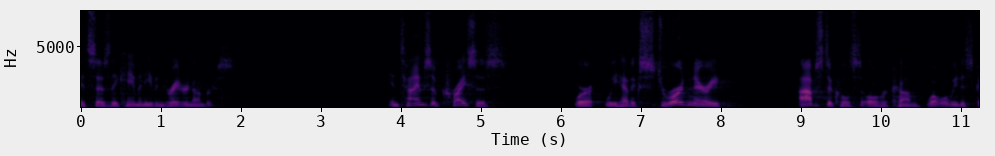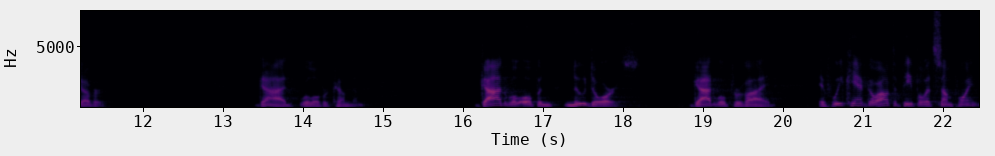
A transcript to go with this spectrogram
it says they came in even greater numbers. In times of crisis, where we have extraordinary obstacles to overcome, what will we discover? God will overcome them. God will open new doors. God will provide. If we can't go out to people at some point,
